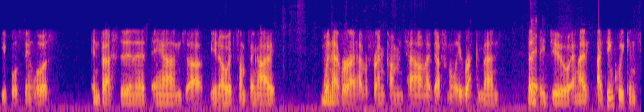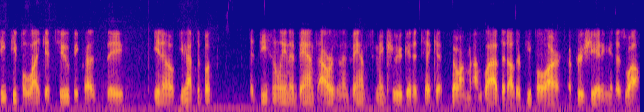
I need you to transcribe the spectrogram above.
people of St. Louis invested in it, and uh, you know, it's something I, whenever I have a friend come in town, I definitely recommend that but, they do. And I, I think we can see people like it too because they, you know, you have to book decently in advance, hours in advance, to make sure you get a ticket. So I'm, I'm glad that other people are appreciating it as well.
